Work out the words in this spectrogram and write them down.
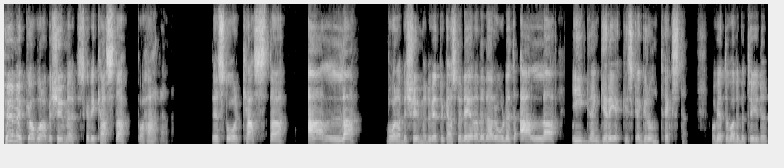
Hur mycket av våra bekymmer ska vi kasta på Herren? Det står kasta alla våra bekymmer. Du vet, du kan studera det där ordet alla i den grekiska grundtexten. Och vet du vad det betyder?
